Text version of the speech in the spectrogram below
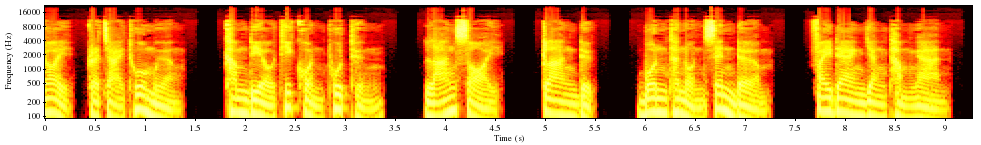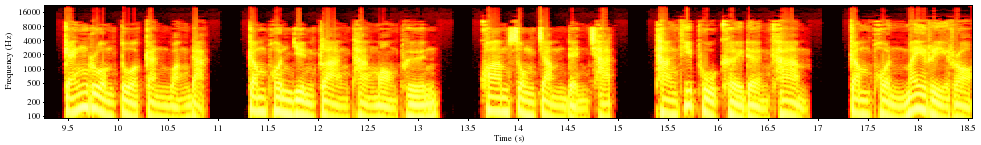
ย่อยกระจายทั่วเมืองคำเดียวที่คนพูดถึง ล้างซอย กลางดึก บนถนนเส้นเดิม ไฟแดงยังทำงาน แก๊งรวมตัวกันหวังดัก กำพลยืนกลางทางมองพื้น ความทรงจำเด่นชัด ทางที่ภูเคยเดินข้าม กำพลไม่รีรอ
